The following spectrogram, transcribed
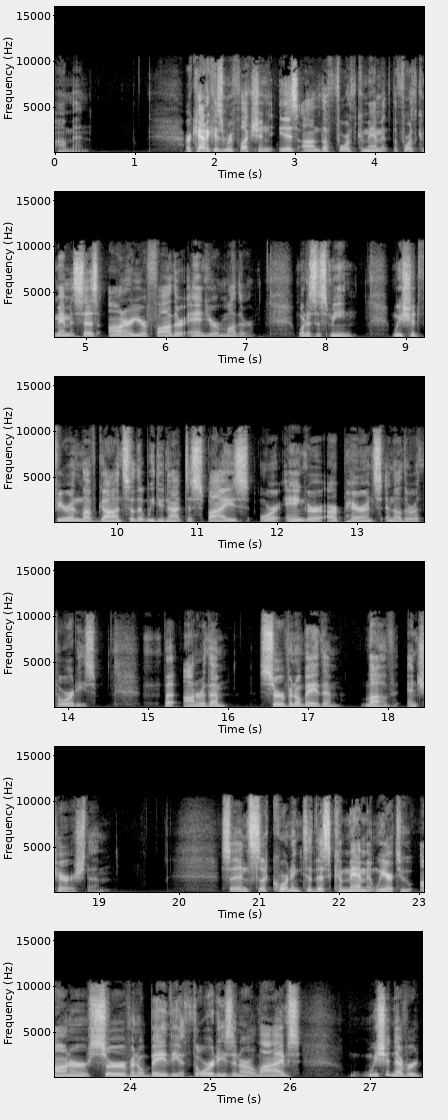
Amen. Our catechism reflection is on the fourth commandment. The fourth commandment says, Honor your father and your mother. What does this mean? We should fear and love God so that we do not despise or anger our parents and other authorities, but honor them, serve and obey them, love and cherish them. Since, according to this commandment, we are to honor, serve, and obey the authorities in our lives, we should never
